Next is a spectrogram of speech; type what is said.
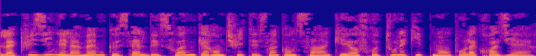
La cuisine est la même que celle des Swan 48 et 55 et offre tout l'équipement pour la croisière.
